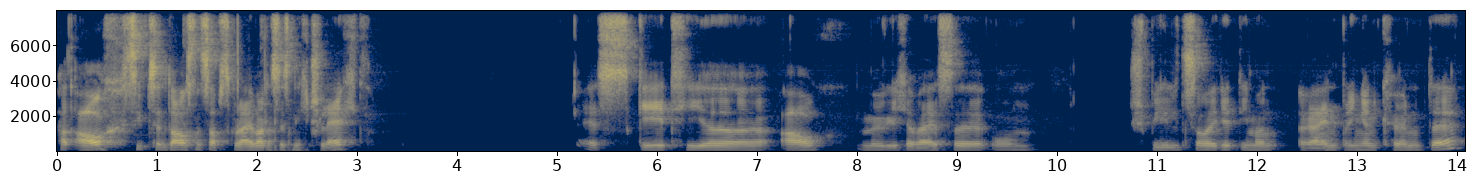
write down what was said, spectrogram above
Hat auch 17.000 Subscriber, das ist nicht schlecht. Es geht hier auch möglicherweise um Spielzeuge, die man reinbringen könnte.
